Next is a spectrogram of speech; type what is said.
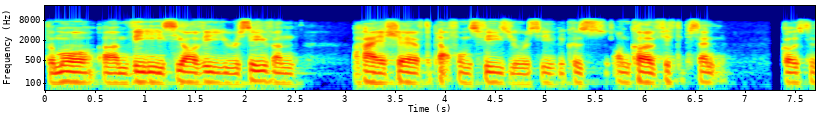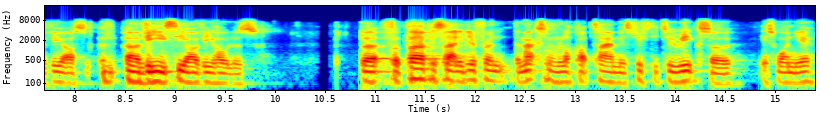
the more um, VE CRV you receive, and a higher share of the platform's fees you'll receive because on Curve 50% goes to VR, uh, VE CRV holders. But for Perp, it's slightly different. The maximum lockup time is 52 weeks, so it's one year.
